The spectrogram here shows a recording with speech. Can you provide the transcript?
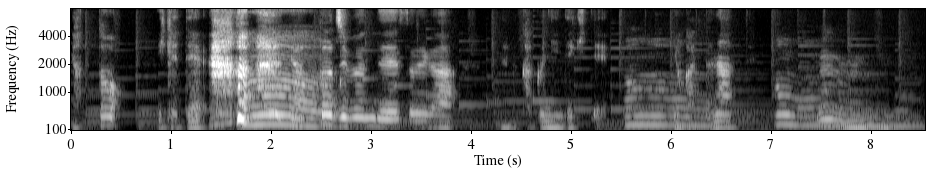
やっといけて、うん。やっと自分でそれが確認できてうん。よかったなって、うんうん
